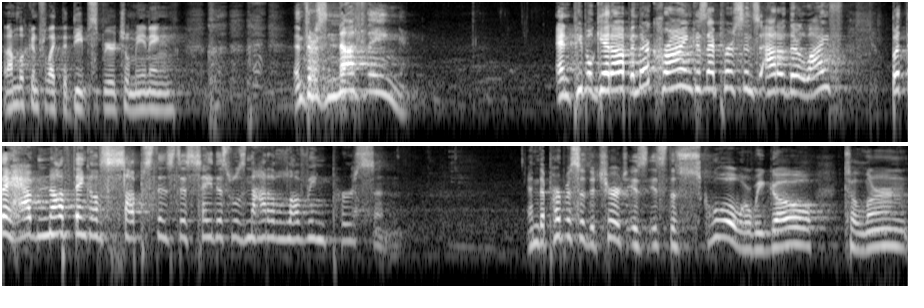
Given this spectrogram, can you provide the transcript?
and I'm looking for like the deep spiritual meaning. and there's nothing. And people get up and they're crying because that person's out of their life, but they have nothing of substance to say this was not a loving person. And the purpose of the church is it's the school where we go to learn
